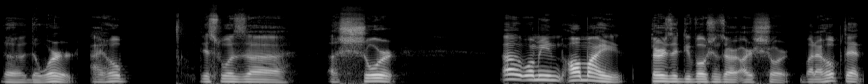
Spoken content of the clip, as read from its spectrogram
the the word. I hope this was a a short. Uh, I mean, all my Thursday devotions are, are short, but I hope that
